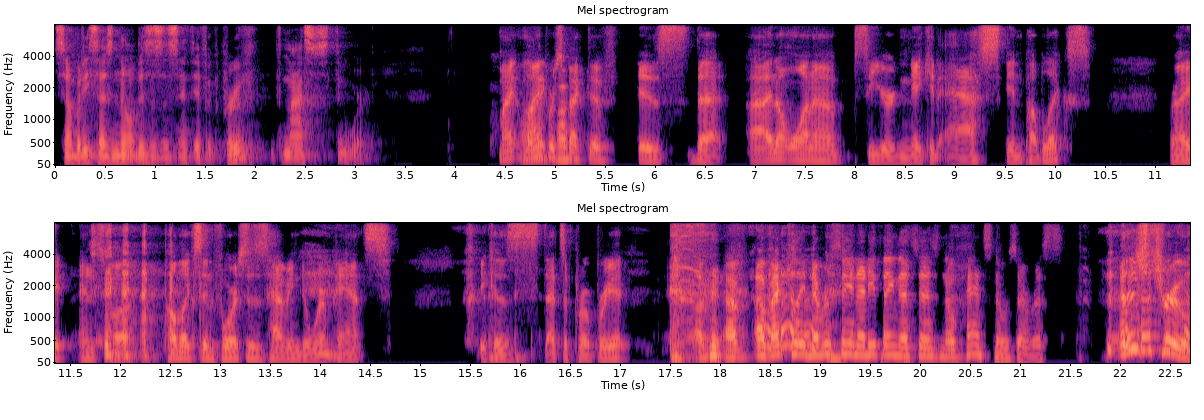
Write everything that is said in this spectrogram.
Somebody says, "No, this is a scientific proof. Masks do work." My my perspective part- is that I don't want to see your naked ass in Publix right? And so Publix enforces having to wear pants because that's appropriate. I've, I've, I've, actually never seen anything that says no pants, no service. That is true.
